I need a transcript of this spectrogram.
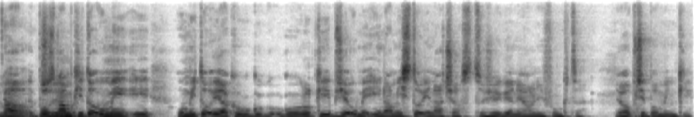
No, a poznámky to umí, i, umí to i jako Google Keep, že umí i na místo, i na čas, což je geniální funkce. Jo, připomínky.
